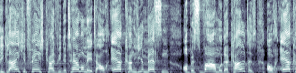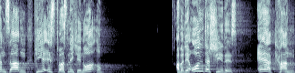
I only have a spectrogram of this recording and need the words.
die gleiche Fähigkeit wie der Thermometer. Auch er kann hier messen, ob es warm oder kalt ist. Auch er kann sagen, hier ist was nicht in Ordnung. Aber der Unterschied ist, er kann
